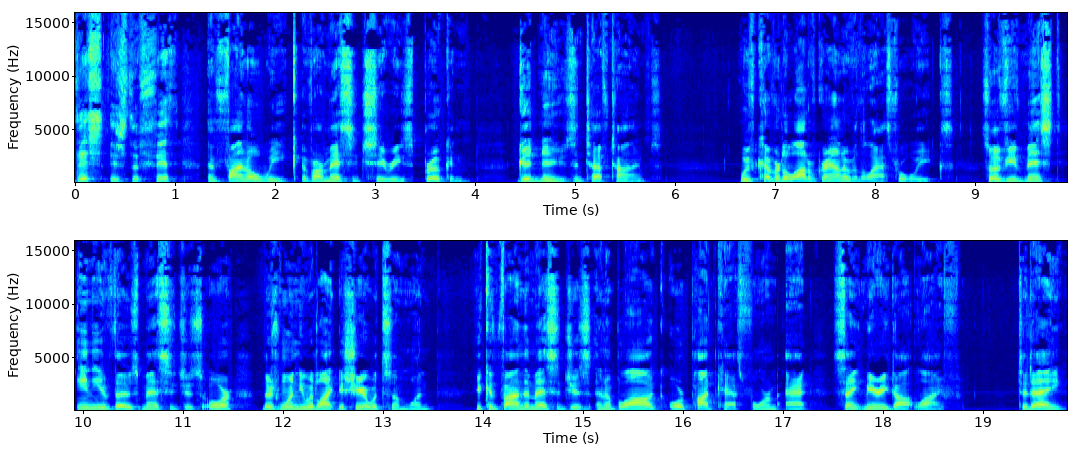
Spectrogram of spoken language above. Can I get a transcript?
This is the fifth and final week of our message series, Broken Good News in Tough Times. We've covered a lot of ground over the last four weeks, so if you've missed any of those messages or there's one you would like to share with someone, you can find the messages in a blog or podcast form at stmary.life. Today,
